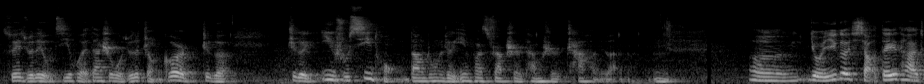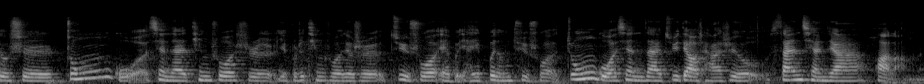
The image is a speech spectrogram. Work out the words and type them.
所以觉得有机会。但是我觉得整个这个这个艺术系统当中的这个 infrastructure，他们是差很远的。嗯嗯，有一个小 data，就是中国现在听说是，也不是听说，就是据说，也不也不能据说，中国现在据调查是有三千家画廊的，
